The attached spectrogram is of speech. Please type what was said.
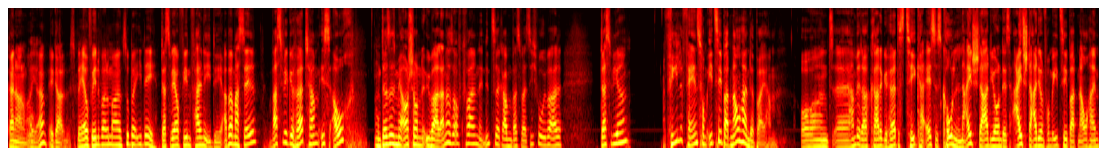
Keine Ahnung. Ah, ja. Egal. Das wäre auf jeden Fall mal eine super Idee. Das wäre auf jeden Fall eine Idee. Aber Marcel, was wir gehört haben, ist auch, und das ist mir auch schon überall anders aufgefallen, in Instagram, was weiß ich wo überall, dass wir viele Fans vom EC Bad Nauheim dabei haben. Und äh, haben wir da gerade gehört, das TKS, das Conal Night Stadion, das Eisstadion vom EC Bad Nauheim,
